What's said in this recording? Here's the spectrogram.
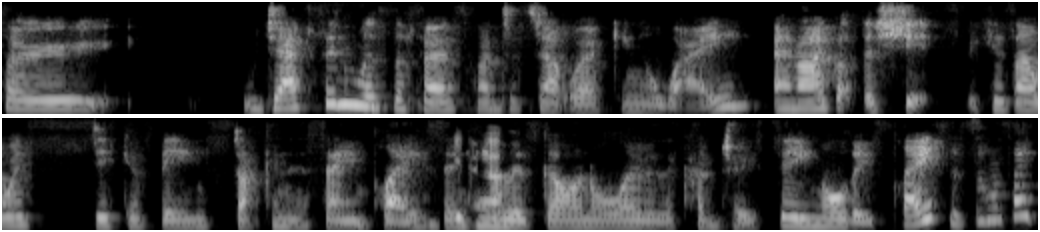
So Jackson was the first one to start working away, and I got the shits because I was sick of being stuck in the same place, and Yeah. he was going all over the country, seeing all these places, and I was like,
